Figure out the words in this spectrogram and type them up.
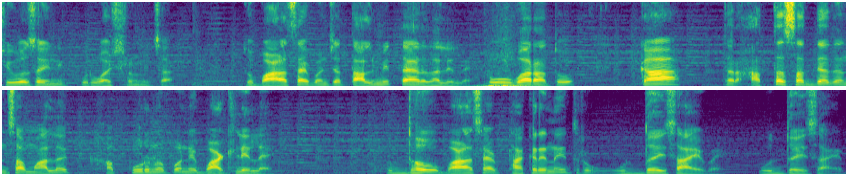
शिवसैनिक पूर्वाश्रमीचा जो बाळासाहेबांच्या तालमीत तयार झालेला आहे. तो उभा राहतो. का? तर आत्ता सध्या त्यांचा मालक हा पूर्णपणे बाटलेला आहे. उद्धव बाळासाहेब ठाकरे नाही तर उद्धय साहेब आहे उद्धय साहेब.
